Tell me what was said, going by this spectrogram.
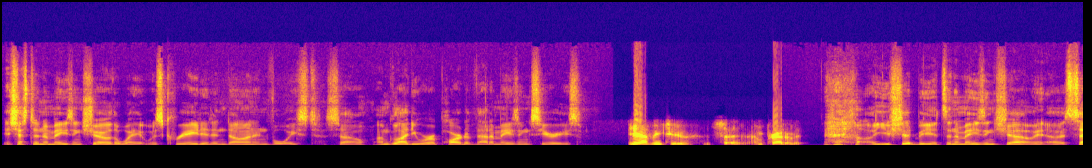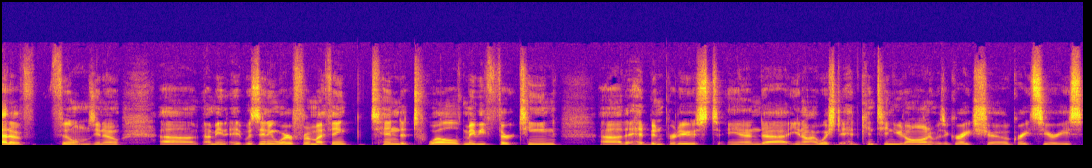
it's just an amazing show the way it was created and done and voiced. So I'm glad you were a part of that amazing series. Yeah, me too. It's uh, I'm proud of it. you should be. It's an amazing show. A set of films. You know, uh, I mean, it was anywhere from I think ten to twelve, maybe thirteen. Uh, that had been produced, and uh, you know, I wished it had continued on. It was a great show, great series,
